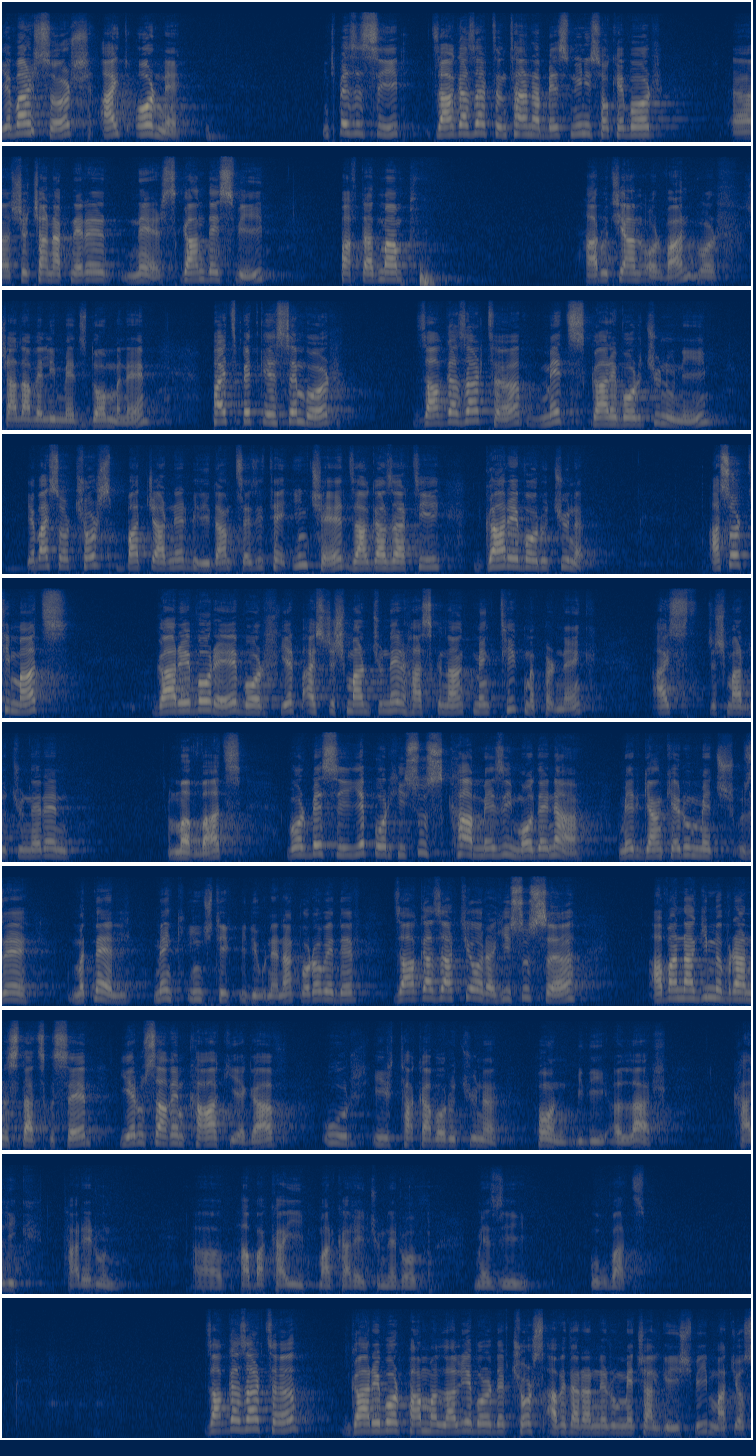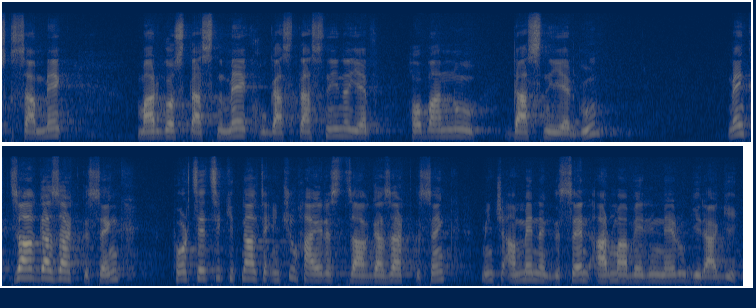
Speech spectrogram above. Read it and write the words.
Եվ այսօր այդ օրն է։ Ինչպես ասի, Զարգազարդ ընդհանրապես նույնիսկ հոգևոր շրջանակները ներս գանդեսվի պախտadmամբ հարության օրվան, որ շատ ավելի մեծ դոմն է, բայց պետք է ասեմ, որ Զարգազարդը մեծ կարևորություն ունի եւ այսօր 4 պատճառներ պիտի դամ ցեզի թե ինչ է Զարգազարդի կարևորությունը։ Այսօր թիմած կարևոր է, որ երբ այս ճշմարտությունները հասկանանք, մենք թիք մփռնենք այս ճշմարտություններեն մղված, որբեսի երբ որ Հիսուս կա մեզի մոդենա, մեր ցանկերում մեջ ուզե մտնել, մենք ինչ թիք պիտի ունենանք, որովհետև Զարգազարդի օրը Հիսուսը ավանագիմը վրա նստած կսե Երուսաղեմ քաղաք եկավ, ուր իր թակավորությունը հոն բիդի ըլար քալիք թարերուն հաբակայի մարգարեություններով մեզի ուղված Զարգազարդը կարևոր բանը լալի է, որովհետև 4 ավետարաններում մեջ ալ գիշվի Մատթեոս 21, Մարգոս 11, Ղուգաս 19 եւ Հովաննու 12 Մենք ցաղգազարդ կսենք, փորձեցի գիտնալ թե ինչու հայրս ցաղգազարդ կսենք, ինչ ամենը գսեն արմավերիներու գիրագի։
